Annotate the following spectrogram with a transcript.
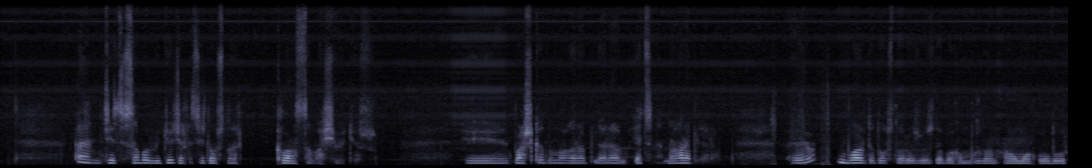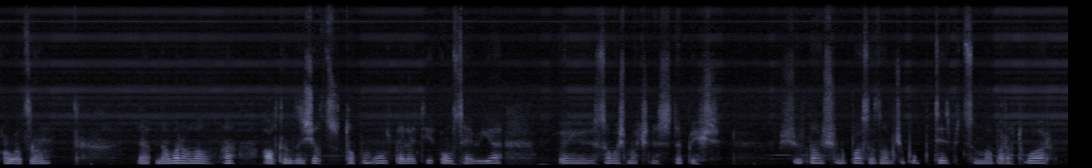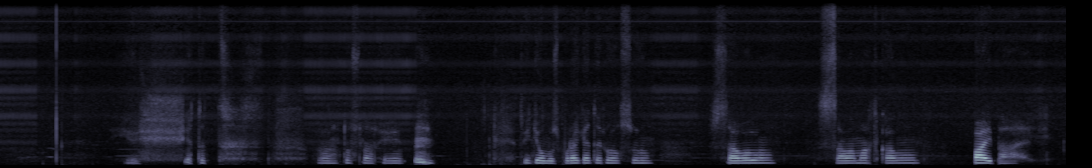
En gece sabah video gelecek dostlar. Klan savaşı videosu. Ee, başka da nağara bilərəm. Etinə nağara bilərəm. Ee, bu arada dostlar özünüzde bakın buradan almak olur alacağım. Ne, var alalım. Ha, 6. şat topum 10 belediye 10 seviye. Ee, savaş makinesi de 5. Şuradan şunu basacağım ki bu tez bitsin laboratuvar. Yatıt. Dostlar e, videomuz buraya kadar olsun. Sağ olun. Salamat kalın. Bay bay.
